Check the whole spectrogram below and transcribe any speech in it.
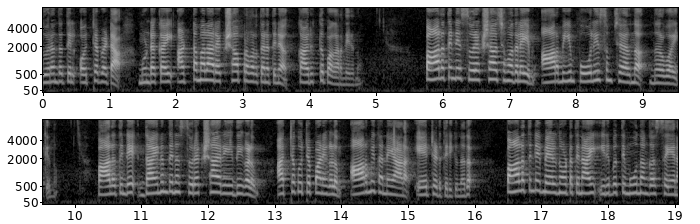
ദുരന്തത്തിൽ ഒറ്റപ്പെട്ട മുണ്ടക്കൈ അട്ടമല രക്ഷാപ്രവർത്തനത്തിന് കരുത്ത് പകർന്നിരുന്നു. പാലത്തിന്റെ സുരക്ഷാ ചുമതലയും ആർമിയും പോലീസും ചേർന്ന് നിർവഹിക്കുന്നു. പാലത്തിന്റെ ദൈനംദിന സുരക്ഷാ രീതികളും അറ്റകുറ്റപ്പണികളും ആർമി തന്നെയാണ് ഏറ്റെടുത്തിരിക്കുന്നത്. പാലത്തിന്റെ മേൽനോട്ടത്തിനായി ഇരുപത്തിമൂന്നംഗ സേന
